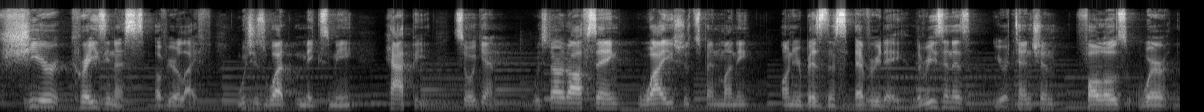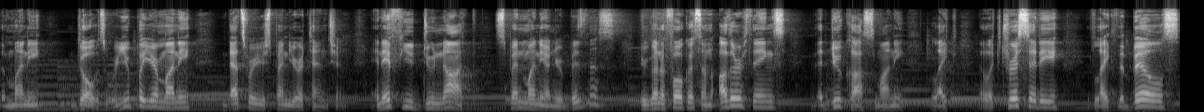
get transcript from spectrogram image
sheer craziness of your life, which is what makes me happy. So again, we started off saying why you should spend money on your business every day. The reason is your attention follows where the money goes. Where you put your money, that's where you spend your attention. And if you do not spend money on your business, you're going to focus on other things that do cost money, like electricity, like the bills,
